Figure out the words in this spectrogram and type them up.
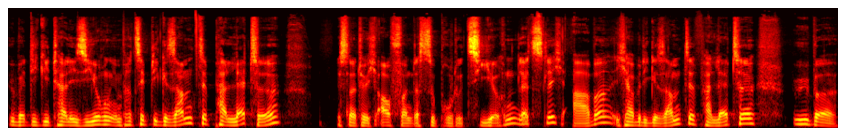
über Digitalisierung im Prinzip die gesamte Palette ist natürlich Aufwand, das zu produzieren letztlich, aber ich habe die gesamte Palette über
